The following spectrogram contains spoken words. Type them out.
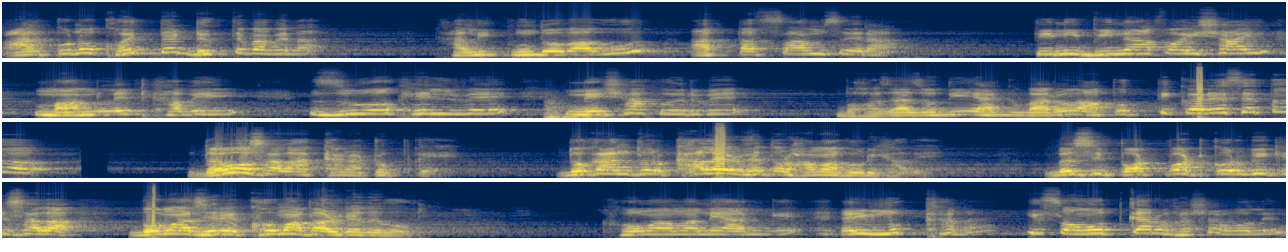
আর কোনো খদ্দের ঢুকতে পাবে না। খালি কুঁদো বাবু আর তার সামসেরা। তিনি বিনা পয়সায় মামলেট খাবে, জুয়ো খেলবে, নেশা করবে। ভজা যদি একবারও আপত্তি করেছে তো? দেবো সালা একখানা টপকে দোকান তোর খালের ভেতর হামাগুড়ি খাবে। বেশি পটপট করবি কি সালা বোমা ঝেড়ে ক্ষমা পাল্টে দেবো। ক্ষমা মানে আগে এই মুখখানা, কি চমৎকার ভাষা বলেন।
